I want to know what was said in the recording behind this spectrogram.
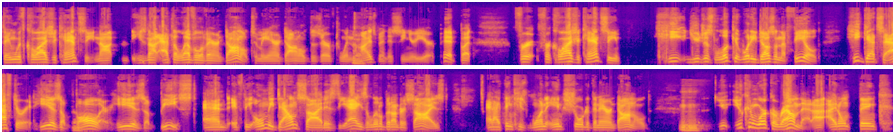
thing with Calijah Kancey. Not he's not at the level of Aaron Donald. To me, Aaron Donald deserved to win the. Heisman his senior year at Pitt, but for for Calijah Kancey, he you just look at what he does on the field. He gets after it. He is a baller. He is a beast. And if the only downside is the yeah, he's a little bit undersized, and I think he's one inch shorter than Aaron Donald. Mm-hmm. You you can work around that. I, I don't think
